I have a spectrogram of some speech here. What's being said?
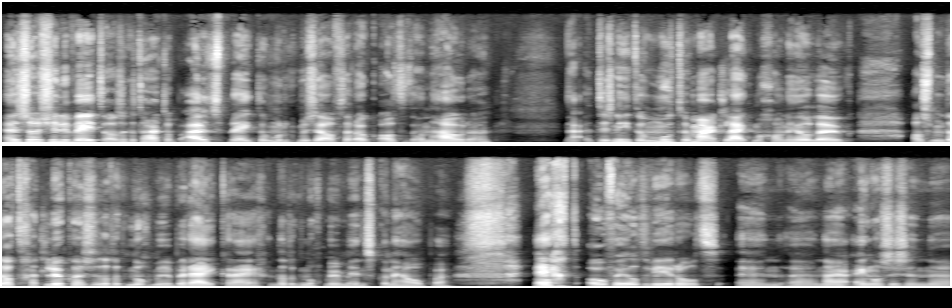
En zoals jullie weten, als ik het hardop uitspreek, dan moet ik mezelf daar ook altijd aan houden. Nou, het is niet een moeten, maar het lijkt me gewoon heel leuk als me dat gaat lukken, zodat ik nog meer bereik krijg en dat ik nog meer mensen kan helpen. Echt over heel de wereld. En uh, nou ja, Engels is een uh,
